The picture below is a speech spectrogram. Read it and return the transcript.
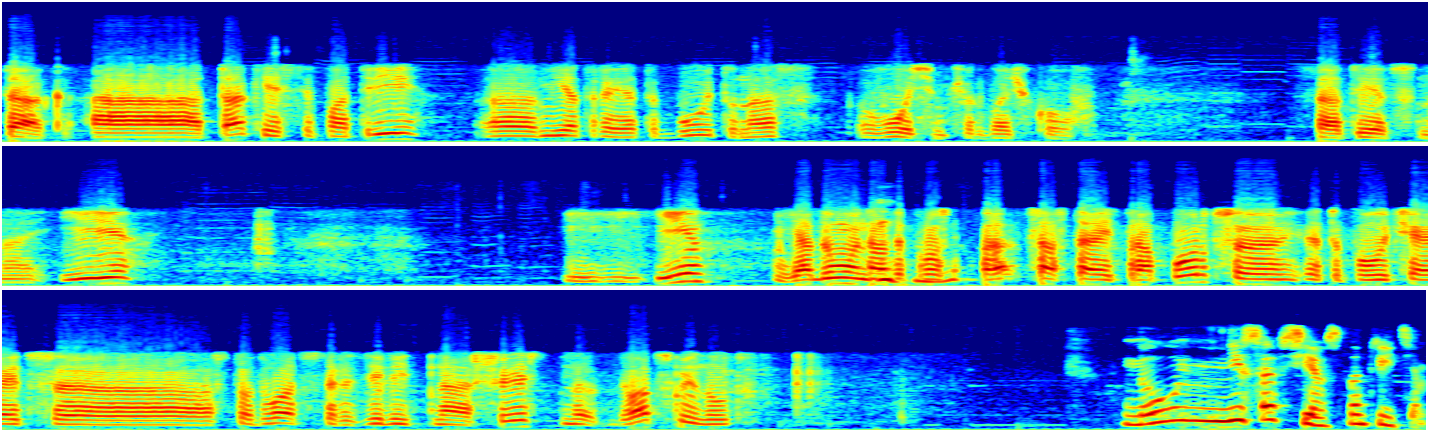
Так, а так, если по 3 э, метра, это будет у нас 8 чурбачков, соответственно. И, и, и, и я думаю, надо просто составить пропорцию. Это получается 120 разделить на 6, 20 минут. Ну, не совсем. Смотрите,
